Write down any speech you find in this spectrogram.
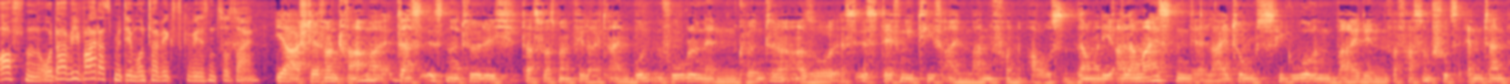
offen, oder? Wie war das mit dem unterwegs gewesen zu sein? Ja, Stefan Kramer, das ist natürlich das, was man vielleicht einen bunten Vogel nennen könnte. Also es ist definitiv ein Mann von außen. Sagen wir, die allermeisten der Leitungsfiguren bei den Verfassungsschutzämtern,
